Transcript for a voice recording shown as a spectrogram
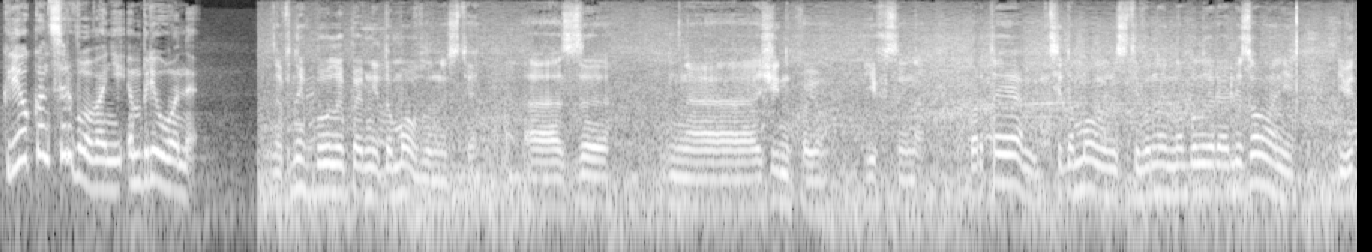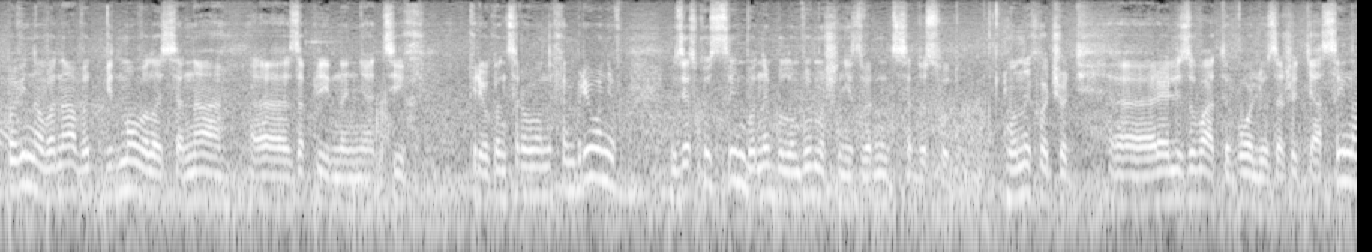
кріоконсервовані ембріони. В них були певні домовленості е, з е, жінкою їх сина. Проте ці домовленості вони не були реалізовані, і відповідно вона відмовилася на е, запліднення цих кріоконсервованих ембріонів. У зв'язку з цим вони були вимушені звернутися до суду. Вони хочуть реалізувати волю за життя сина.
